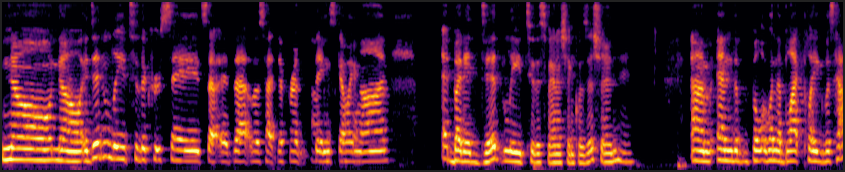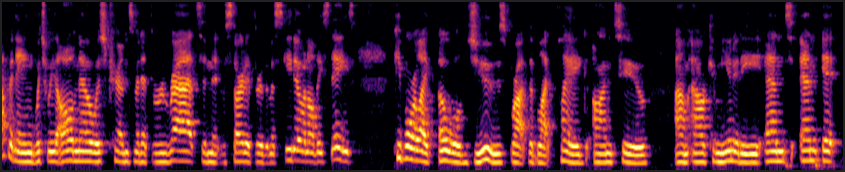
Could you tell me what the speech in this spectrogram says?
no no it didn't lead to the crusades that that was had different Okay, things going okay. on Eh, but it did lead to the spanish inquisition Mhm. um, and the when the Black Plague was happening, which we all know was transmitted through rats and it started through the mosquito and all these things, people were like, "Oh, well, Jews brought the Black Plague onto um, our community," and and it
